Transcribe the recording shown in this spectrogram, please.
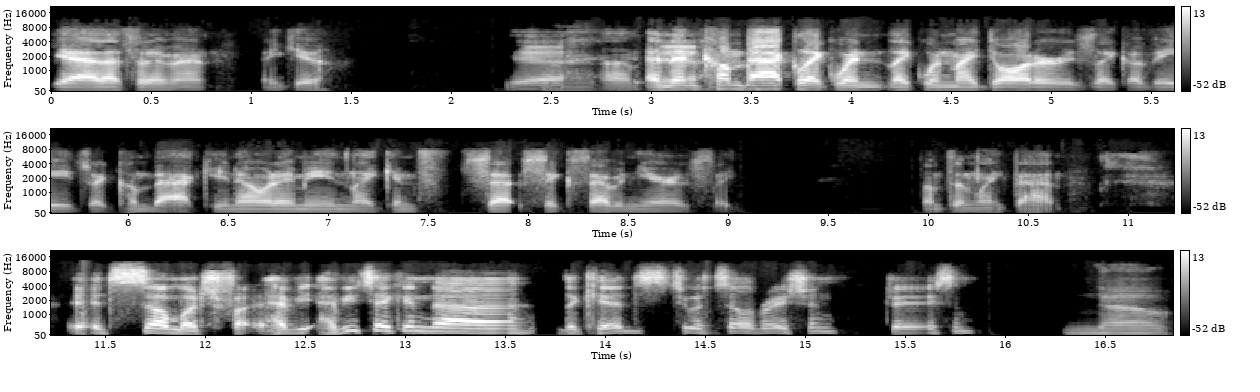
yeah, that's what I meant. Thank you. Yeah. Um, and then come back like when like when my daughter is like of age, like come back. You know what I mean? Like in f- six, seven years, like something like that. It's so much fun. Have you have you taken uh the kids to a celebration, Jason? No,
